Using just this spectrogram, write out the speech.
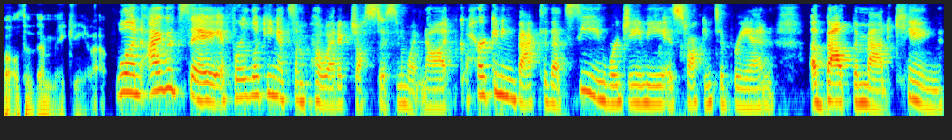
both of them making it out. Well, and I would say if we're looking at some poetic justice and whatnot, harkening back to that scene where Jaime is talking to Brienne about the Mad King,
